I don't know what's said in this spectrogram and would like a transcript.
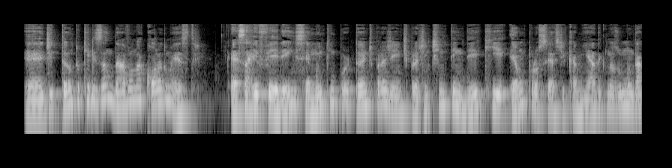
é, de tanto que eles andavam na cola do mestre essa referência é muito importante para a gente, para a gente entender que é um processo de caminhada que nós vamos andar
